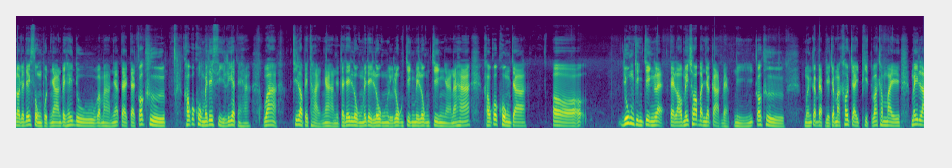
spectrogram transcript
เราจะได้ส่งผลงานไปให้ดูประมาณเนี้ยแต่แต่ก็คือเขาก็คงไม่ได้ซีเรียสนะฮะว่า ที่เราไปถ่ายงานเนี่ยจะได้ลงไม่ได้ลงหรือลงจริงไม่ลงจริงอะนะฮะเขาก็คงจะเออยุ่งจริง ๆ แหละ แต่เราไม่ชอบบรรยากาศแบบนี้ก็คือเหมือนกับแบบเดี๋ยวจะมาเข้าใจผิดว่าทำไมไม่ไล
